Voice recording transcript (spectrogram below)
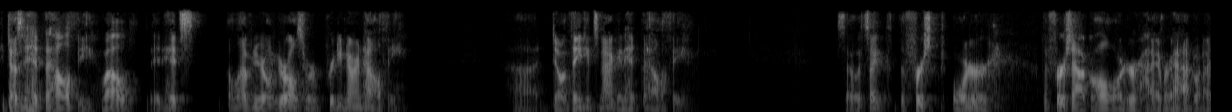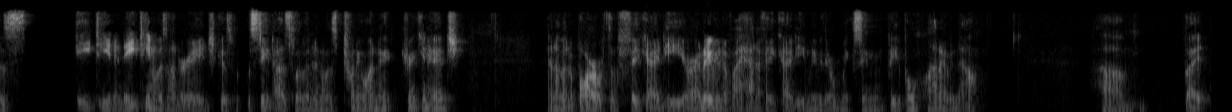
"It doesn't hit the healthy." Well, it hits 11-year-old girls who are pretty darn healthy. Uh, don't think it's not going to hit the healthy. So it's like the first order, the first alcohol order I ever had when I was 18, and 18 was underage because the state I was living in was 21 drinking age and I'm at a bar with a fake ID, or I don't even know if I had a fake ID. Maybe they were mixing people. I don't even know. Um, but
